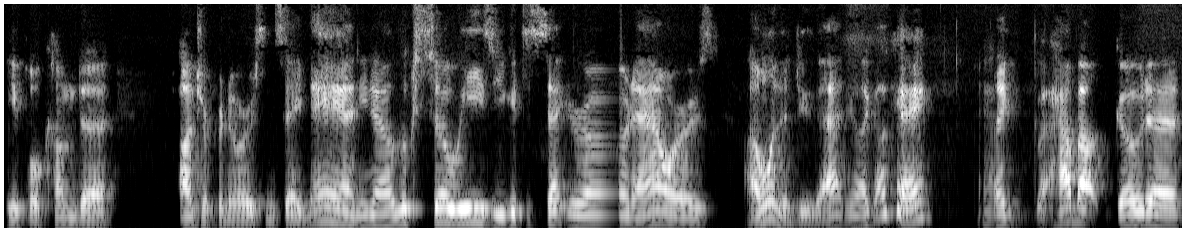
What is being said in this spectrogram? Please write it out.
people come to entrepreneurs and say, "Man, you know, it looks so easy. You get to set your own hours. I want to do that." And you're like, "Okay, yeah. like how about go to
